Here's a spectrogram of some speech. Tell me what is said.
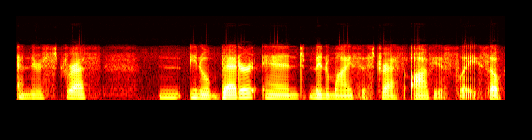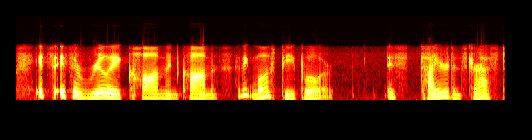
and their stress you know better and minimize the stress obviously so it's it's a really common common i think most people are is tired and stressed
